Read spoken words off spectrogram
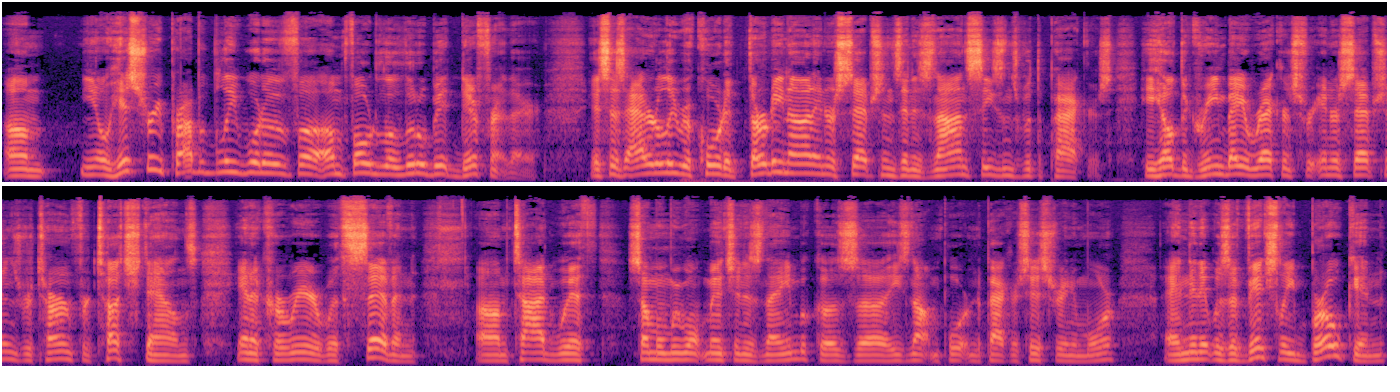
Um, you know, history probably would have uh, unfolded a little bit different there. It says Adderley recorded 39 interceptions in his nine seasons with the Packers. He held the Green Bay records for interceptions returned for touchdowns in a career with seven, um, tied with someone we won't mention his name because uh, he's not important to Packers history anymore. And then it was eventually broken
